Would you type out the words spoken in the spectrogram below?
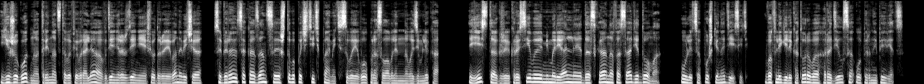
ежегодно 13 февраля, в день рождения Федора Ивановича, собираются казанцы, чтобы почтить память своего прославленного земляка. Есть также красивая мемориальная доска на фасаде дома, улица Пушкина, 10, во флигеле которого родился оперный певец.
